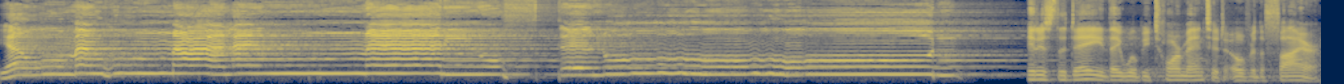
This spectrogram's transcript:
يوم هم على النار يفتنون It is the day they will be tormented over the fire.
